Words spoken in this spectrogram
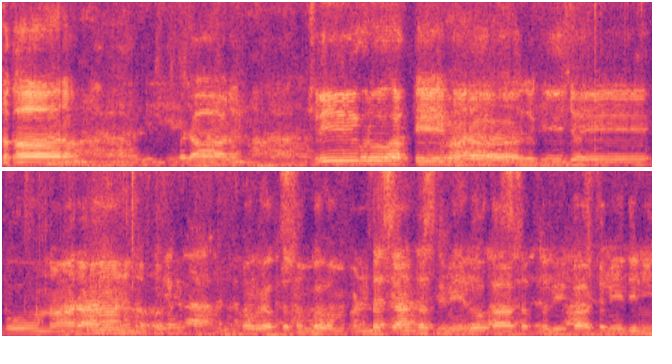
सखाराम गजानन श्री गुरु भक्ती महाराज की जय। ओम नारायण अव्यक्त संभवम अंडस्यांतस्ति मे लोका सप्तद्वीपा च मेदिनी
